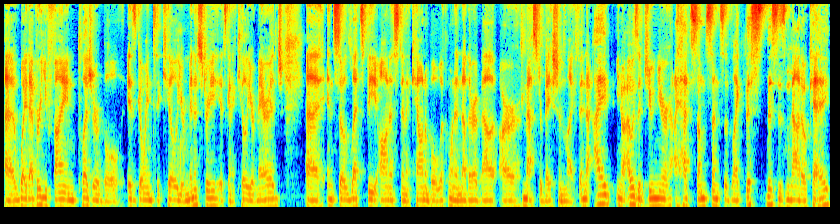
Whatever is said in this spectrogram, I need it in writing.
Uh, whatever you find pleasurable is going to kill your ministry, it's going to kill your marriage. Uh, and so let's be honest and accountable with one another about our masturbation life. And I, you know, I was a junior. I had some sense of like this, this is not okay.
